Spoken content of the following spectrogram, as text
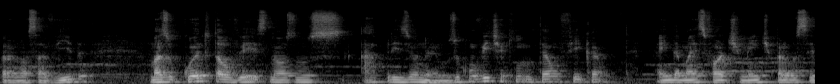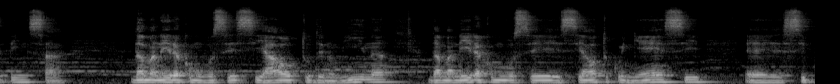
para nossa vida, mas o quanto talvez nós nos aprisionamos. O convite aqui então fica ainda mais fortemente para você pensar da maneira como você se autodenomina, da maneira como você se autoconhece, é, se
